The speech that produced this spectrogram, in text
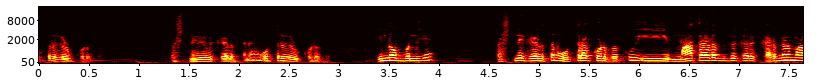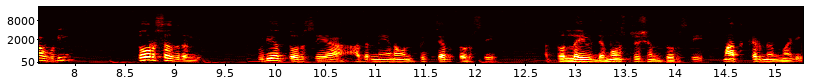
ಉತ್ತರಗಳು ಕೊಡಬೇಕು. ಪ್ರಶ್ನೆಗಳು ಕೇಳ್ತಾನೆ, ಉತ್ತರಗಳು ಕೊಡಬೇಕು. ಇನ್ನೊಬ್ಬನಿಗೆ ಪ್ರಶ್ನೆ ಕೇಳ್ತಾನೆ, ಉತ್ತರ ಕೊಡಬೇಕು. ಈ ಮಾತಾಡೋದು ಬೇಕಾದ್ರೆ ಕಡಿಮೆ ಮಾಡಿಬಿಡಿ. ತೋರಿಸೋದ್ರಲ್ಲಿ. ವಿಡಿಯೋ ತೋರಿಸಿ, ಅದನ್ನೇನೋ ಒಂದು ಪಿಕ್ಚರ್ ತೋರಿಸಿ, ಅಥವಾ ಲೈವ್ ಡೆಮಾನ್ಸ್ಟ್ರೇಷನ್ ತೋರಿಸಿ, ಮಾತು ಕಡಿಮೆ ಮಾಡಿ,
